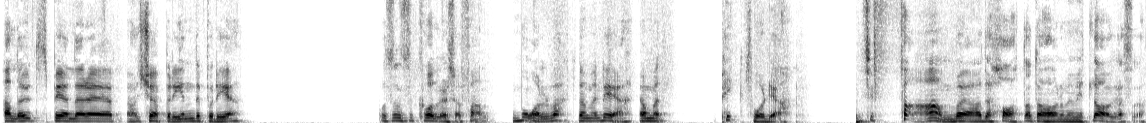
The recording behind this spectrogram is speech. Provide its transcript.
Alla utespelare köper in det på det. Och sen så kollar du så här, fan, målvakt, vem är det? Ja men, Pickford ja. Fy fan vad jag hade hatat att ha honom i mitt lag alltså.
